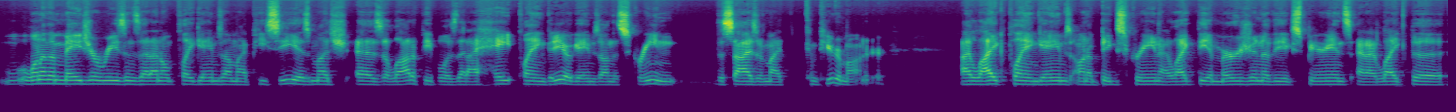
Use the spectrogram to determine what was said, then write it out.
One of the major reasons that I don't play games on my PC as much as a lot of people is that I hate playing video games on the screen the size of my computer monitor. I like playing games on a big screen. I like the immersion of the experience and I like the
